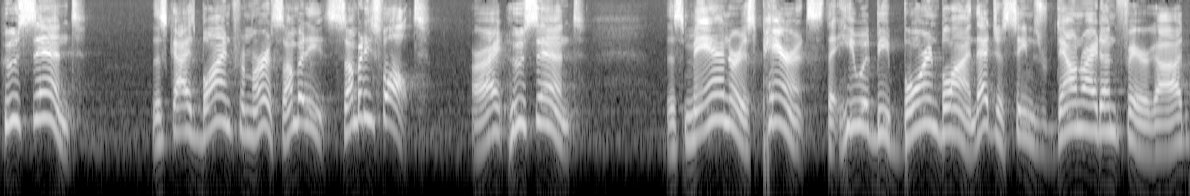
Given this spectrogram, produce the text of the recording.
who sinned? This guy's blind from birth. Somebody, somebody's fault. All right? Who sinned? This man or his parents, that he would be born blind. That just seems downright unfair, God.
